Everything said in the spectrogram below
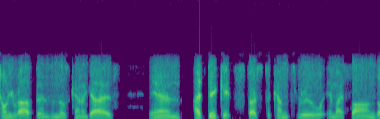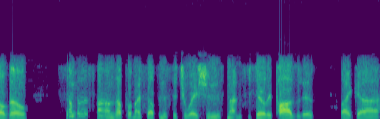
Tony Robbins, and those kind of guys. And I think it starts to come through in my songs. Although some of the songs, I'll put myself in a situation that's not necessarily positive, like uh,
